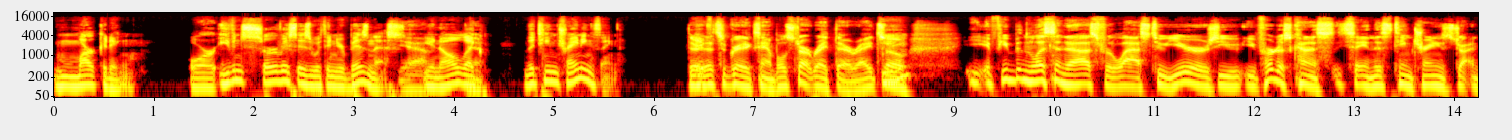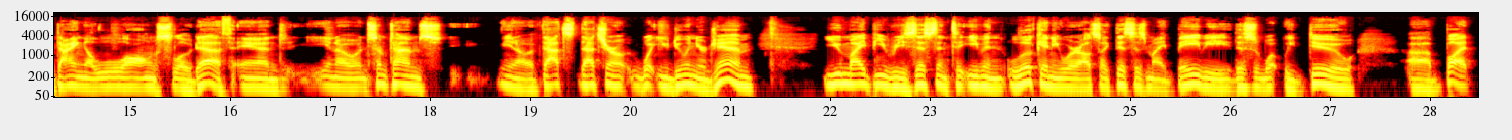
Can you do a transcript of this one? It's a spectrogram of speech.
marketing or even services within your business. Yeah. You know, like Yeah. the team training thing. There, If- that's a great example. Let's start right there, right? So, Mm-hmm. if you've been listening to us for the last two years, you you've heard us kind of saying this team training is dying a long, slow death, and you know, and sometimes, you know, if that's that's your what you do in your gym, you might be resistant to even look anywhere else. Like this is my baby, this is what we do, uh, but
